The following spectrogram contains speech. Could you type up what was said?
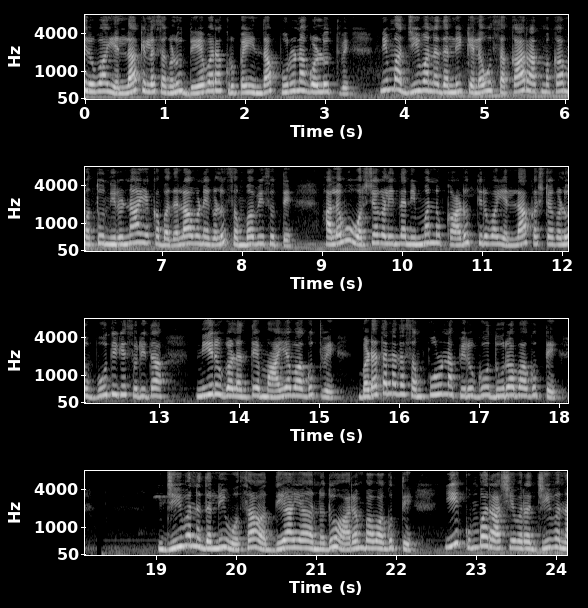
ಇರುವ ಎಲ್ಲ ಕೆಲಸಗಳು ದೇವರ ಕೃಪೆಯಿಂದ ಪೂರ್ಣಗೊಳ್ಳುತ್ತವೆ ನಿಮ್ಮ ಜೀವನದಲ್ಲಿ ಕೆಲವು ಸಕಾರಾತ್ಮಕ ಮತ್ತು ನಿರ್ಣಾಯಕ ಬದಲಾವಣೆಗಳು ಸಂಭವಿಸುತ್ತೆ. ಹಲವು ವರ್ಷಗಳಿಂದ ನಿಮ್ಮನ್ನು ಕಾಡುತ್ತಿರುವ ಎಲ್ಲ ಕಷ್ಟಗಳು ಬೂದಿಗೆ ಸುರಿದ ನೀರುಗಳಂತೆ ಮಾಯವಾಗುತ್ತವೆ ಬಡತನದ ಸಂಪೂರ್ಣ ಪಿರುಗು ದೂರವಾಗುತ್ತೆ. ಜೀವನದಲ್ಲಿ ಹೊಸ ಅಧ್ಯಾಯ ಅನ್ನೋದು ಆರಂಭವಾಗುತ್ತೆ. ಈ ಕುಂಭರಾಶಿಯವರ ಜೀವನ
